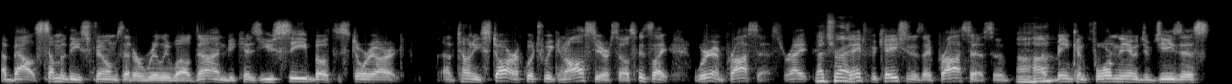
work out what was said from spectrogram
about some of these films that are really well done because you see both the story arc of Tony Stark, which we can all see ourselves. It's like we're in process, right? That's right. Sanctification is a process of, uh-huh. of being conformed to the image of Jesus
